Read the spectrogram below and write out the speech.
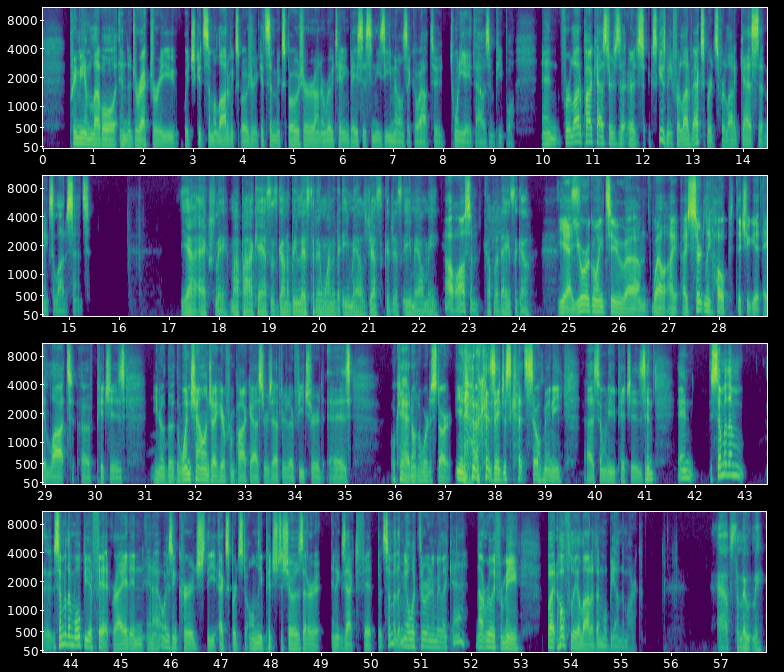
premium level in the directory, which gets them a lot of exposure. It gets them exposure on a rotating basis in these emails that go out to 28,000 people. And for a lot of podcasters, uh, or, excuse me, for a lot of experts, for a lot of guests, that makes a lot of sense. Yeah, actually, my podcast is going to be listed in one of the emails Jessica just emailed me. Oh, awesome. A couple of days ago. Yeah, you're going to. Um, well, I, I certainly hope that you get a lot of pitches. You know, the the one challenge I hear from podcasters after they're featured is, okay, I don't know where to start. You know, because they just got so many, uh, so many pitches, and and some of them uh, some of them won't be a fit, right? And and I always encourage the experts to only pitch to shows that are an exact fit. But some of them you'll look through and you'll be like, eh, not really for me but hopefully a lot of them will be on the mark. Absolutely.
